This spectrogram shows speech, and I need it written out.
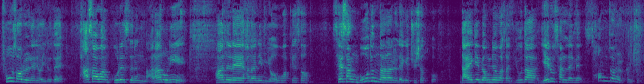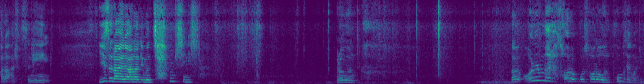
조서를 내려 이르되 바사왕 고레스는 말하노니 하늘의 하나님 여호와께서 세상 모든 나라를 내게 주셨고 나에게 명령하사 유다 예루살렘에 성전을 건축하라 하셨으니 이스라엘의 하나님은 참 신이시라. 여러분 하, 얼마나 서럽고 서러운 포로 생활이에요.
